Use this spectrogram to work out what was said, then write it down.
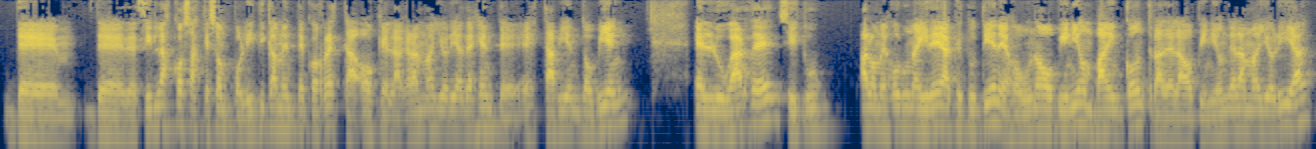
de, de, decir las cosas que son políticamente correctas o que la gran mayoría de gente está viendo bien, en lugar de, si tú a lo mejor una idea que tú tienes o una opinión va en contra de la opinión de la mayoría,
